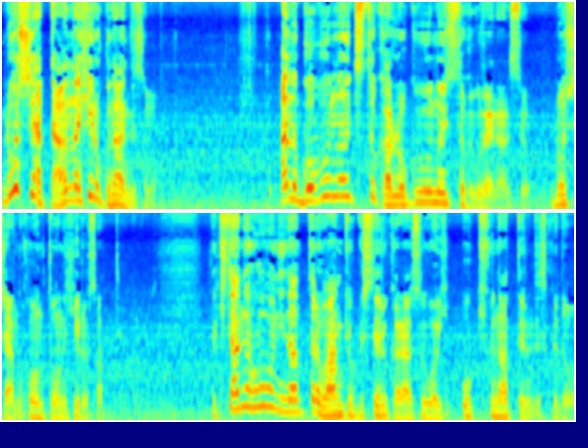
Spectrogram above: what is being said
ロシアってあんな広くないんですもん。あの5分の1とか6分の1とかぐらいなんですよ。ロシアの本当の広さって。北の方になったら湾曲してるからすごい大きくなってるんですけど、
